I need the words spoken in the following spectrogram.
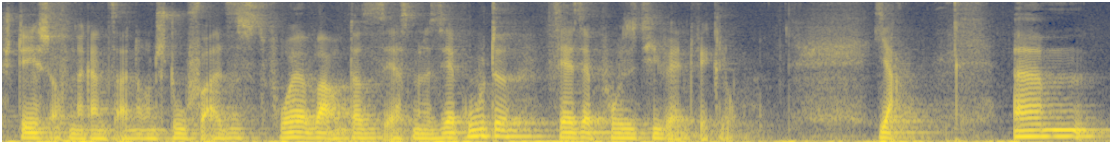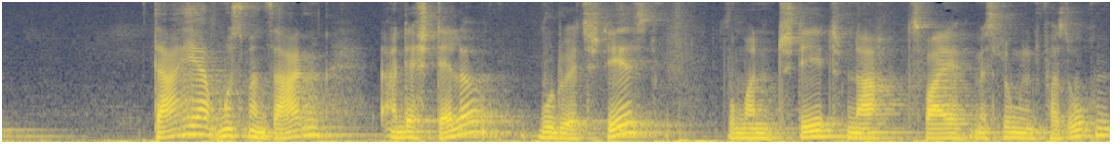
stehe ich auf einer ganz anderen Stufe, als es vorher war. Und das ist erstmal eine sehr gute, sehr, sehr positive Entwicklung. Ja, ähm, daher muss man sagen, an der Stelle, wo du jetzt stehst, wo man steht nach zwei misslungenen Versuchen,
